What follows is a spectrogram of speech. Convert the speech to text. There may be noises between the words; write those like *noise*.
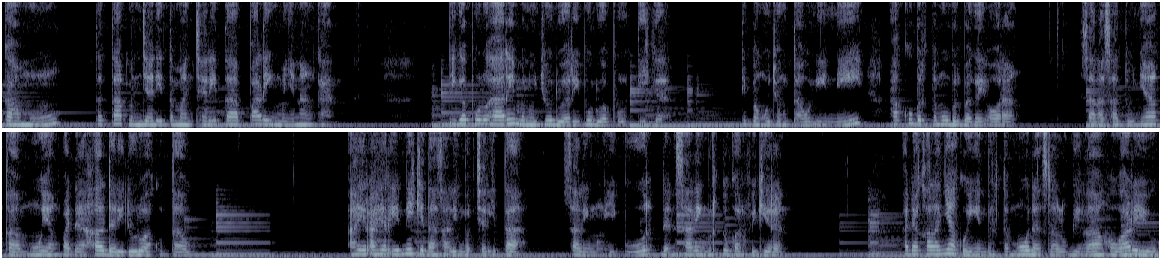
Kamu tetap menjadi teman cerita paling menyenangkan. 30 hari menuju 2023. Di penghujung tahun ini, aku bertemu berbagai orang. Salah satunya kamu yang padahal dari dulu aku tahu. Akhir-akhir ini kita saling bercerita, saling menghibur, dan saling bertukar pikiran. Ada kalanya aku ingin bertemu dan selalu bilang, "How are you?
